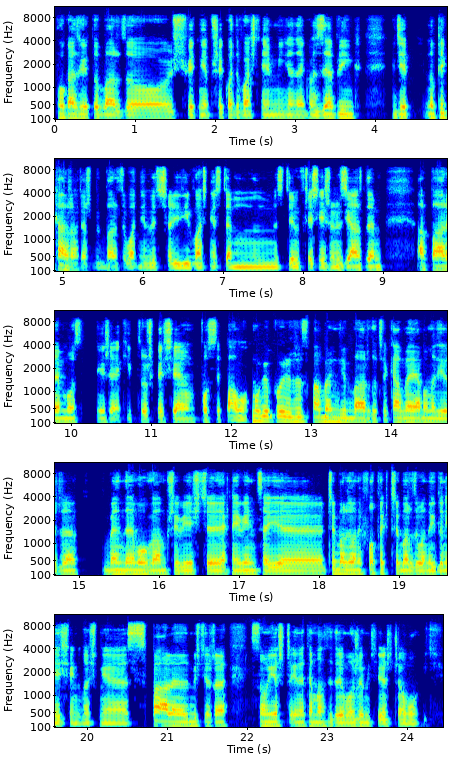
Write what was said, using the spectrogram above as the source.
Pokazuje to bardzo świetnie przykład właśnie minionego Zebring, gdzie no piekarza chociażby bardzo ładnie wystrzelili właśnie z tym, z tym wcześniejszym zjazdem, a parę mocniejszych ekip troszkę się posypało. Mogę powiedzieć, że SPA będzie bardzo ciekawe. Ja mam nadzieję, że będę mógł Wam przywieźć e, jak najwięcej e, czy bardzo ładnych fotek, czy bardzo ładnych doniesień odnośnie SPA, ale myślę, że są jeszcze inne tematy, które możemy Cię jeszcze omówić.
